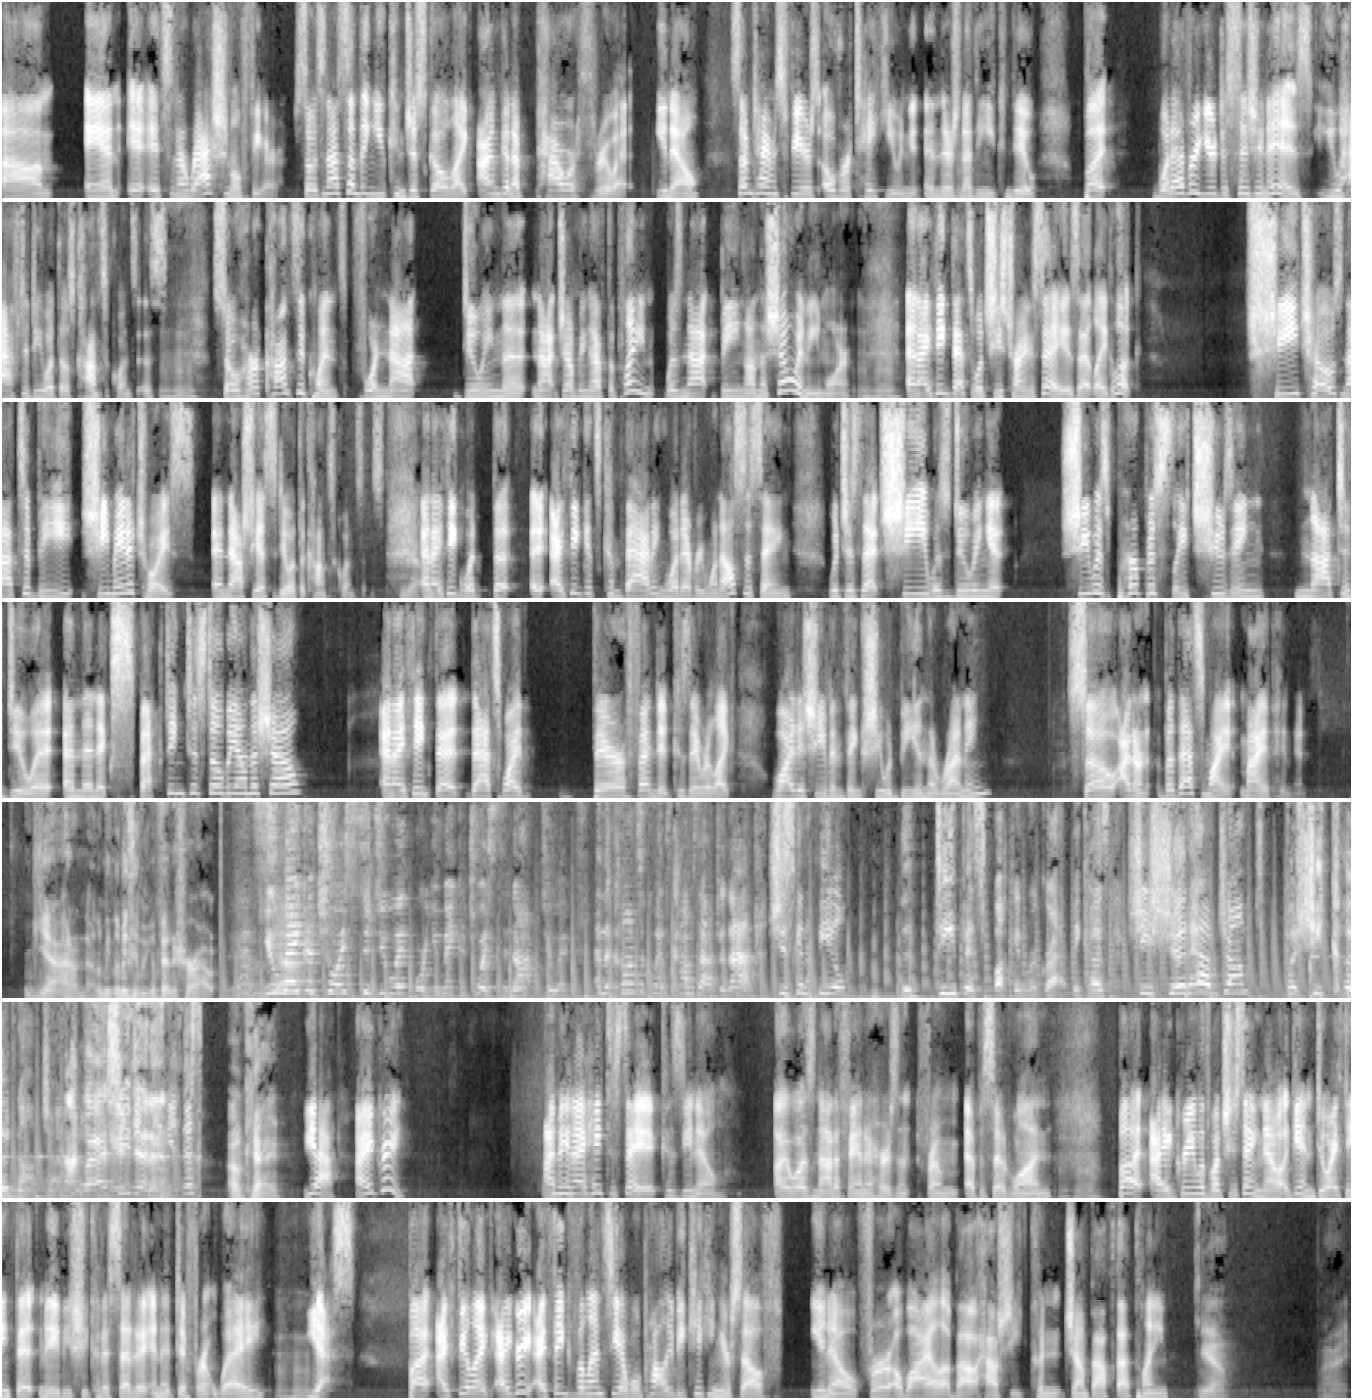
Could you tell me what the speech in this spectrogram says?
um, and it, it's an irrational fear. So it's not something you can just go like, "I'm going to power through it." You know, sometimes fears overtake you, and and there's nothing you can do. But whatever your decision is, you have to deal with those consequences. Mm-hmm. So her consequence for not doing the not jumping off the plane was not being on the show anymore. Mm-hmm. And I think that's what she's trying to say is that like look, she chose not to be she made a choice and now she has to deal with the consequences. Yeah. And I think what the I think it's combating what everyone else is saying, which is that she was doing it she was purposely choosing not to do it and then expecting to still be on the show. And I think that that's why they're offended because they were like, why did she even think she would be in the running? So I don't but that's my my opinion. Yeah, I don't know. Let me let me see if we can finish her out. You make a choice to do it or you make a choice to not do it, and the consequence comes after that. She's gonna feel the deepest fucking regret because she should have jumped, but she could not jump. I'm glad she didn't. This Okay. Yeah, I agree. I mean, I hate to say it because, you know, I was not a fan of hers in- from episode one, mm-hmm. but I agree with what she's saying. Now, again, do I think that maybe she could have said it in a different way? Mm-hmm. Yes. But I feel like I agree. I think Violencia will probably be kicking herself, you know, for a while about how she couldn't jump off that plane. Yeah. All right.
